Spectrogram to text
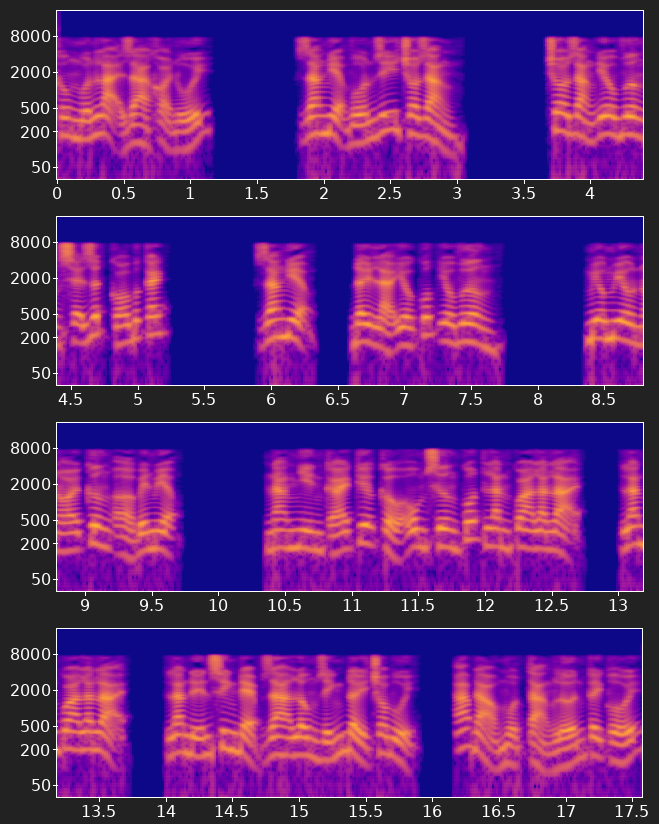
không muốn lại ra khỏi núi. Giang Niệm vốn dĩ cho rằng, cho rằng yêu vương sẽ rất có bức cách. Giang Niệm, đây là yêu quốc yêu vương. Miêu miêu nói cương ở bên miệng. Nàng nhìn cái kia cầu ôm xương cốt lăn qua lăn lại, lăn qua lăn lại, lăn đến xinh đẹp da lông dính đầy cho bụi, áp đảo một tảng lớn cây cối.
